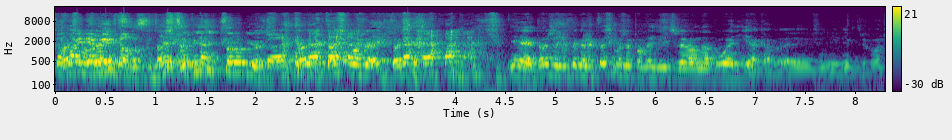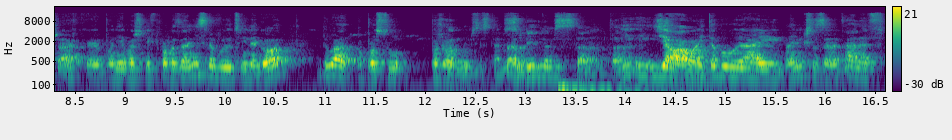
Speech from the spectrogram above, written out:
to ktoś fajnie może- Windows. Nie chcę wiedzieć, co robiłeś. Ktoś, ktoś może, ktoś, nie, dążę do tego, że ktoś może powiedzieć, że ona była nijaka w, w nie- w niektórych oczach, e, ponieważ nie wprowadzała nic rewolucyjnego, była po prostu porządnym systemem Solidnym systemem, tak. i, i działała. I to była jej największa zaleta, ale w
